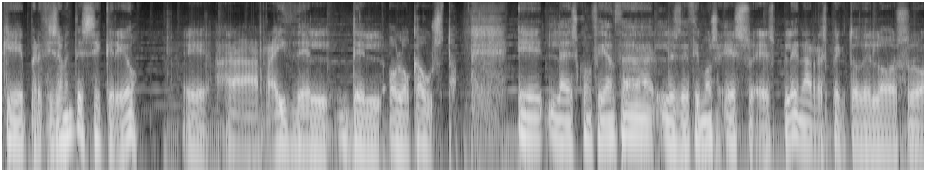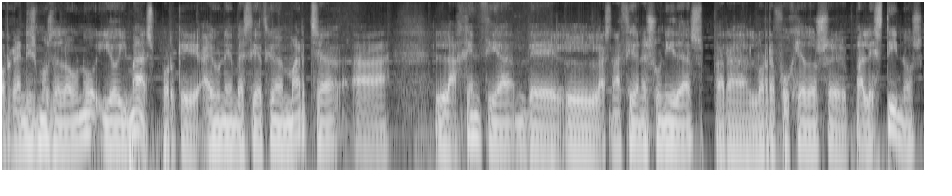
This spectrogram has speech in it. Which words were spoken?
que precisamente se creó eh, a raíz del, holocausto. Eh, la desconfianza, les decimos, es, plena respecto de los organismos de la ONU y hoy más, porque hay una investigación en marcha a la Agencia de las Naciones Unidas para los Refugiados eh, Palestinos,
